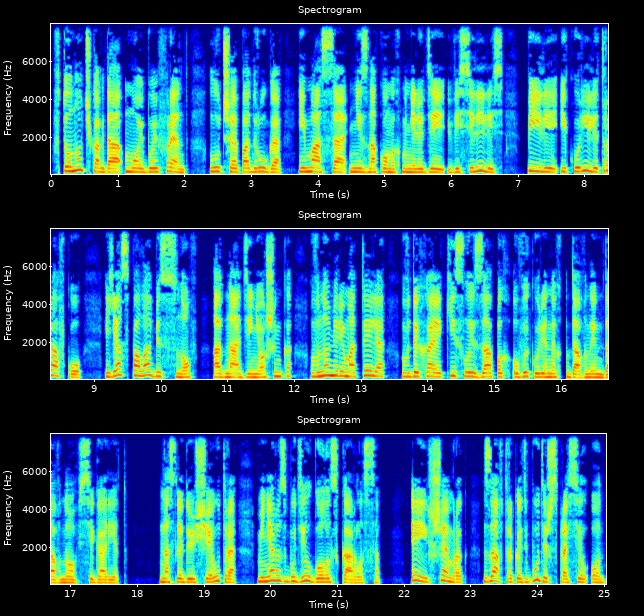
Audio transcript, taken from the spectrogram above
В ту ночь, когда мой бойфренд, лучшая подруга и масса незнакомых мне людей веселились, пили и курили травку, я спала без снов, одна одинешенька, в номере мотеля, вдыхая кислый запах выкуренных давным-давно сигарет. На следующее утро меня разбудил голос Карлоса. «Эй, Шемрак, завтракать будешь?» — спросил он.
